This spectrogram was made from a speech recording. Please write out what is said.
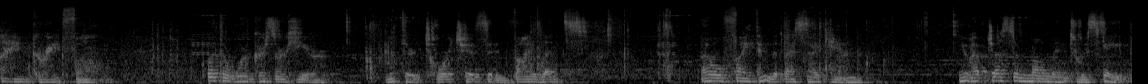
I am grateful. But the workers are here, with their torches and violence. I will fight them the best I can. You have just a moment to escape.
